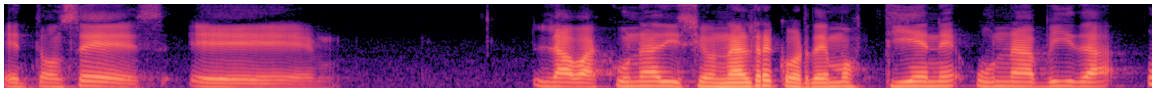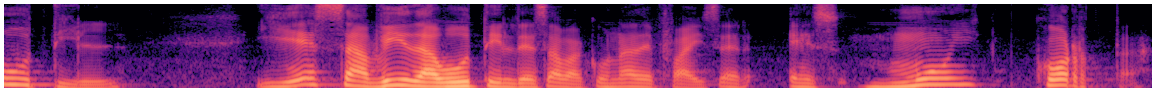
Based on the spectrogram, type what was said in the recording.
Entonces, eh, la vacuna adicional, recordemos, tiene una vida útil. Y esa vida útil de esa vacuna de Pfizer es muy corta.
